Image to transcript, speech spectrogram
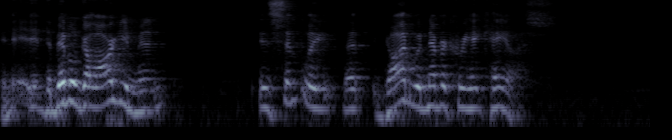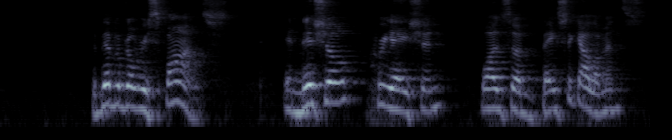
And the biblical argument is simply that God would never create chaos. The biblical response, initial creation, was of basic elements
